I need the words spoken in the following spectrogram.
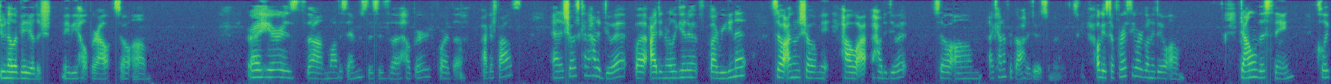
do another video to maybe help her out. So um, right here is um, Mod the Sims. This is the helper for the package files and it shows kind of how to do it, but I didn't really get it by reading it. So I'm going to show me how I, how to do it. So um, I kind of forgot how to do it, so I'm going to make this again. Okay, so first you are going to do um, download this thing, click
